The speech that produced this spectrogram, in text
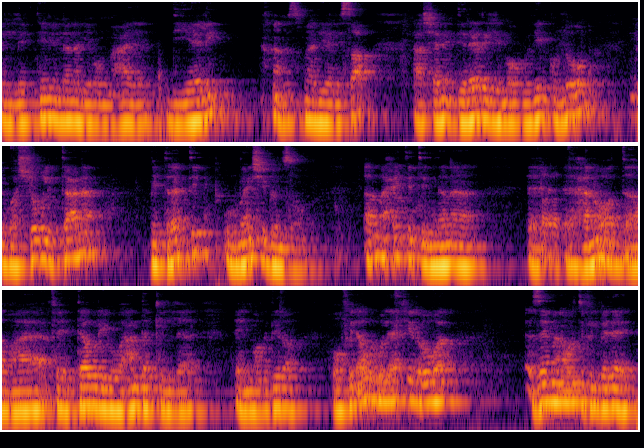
الاثنين اللي أنا جايبهم معايا ديالي اسمها ديالي صح؟ عشان الدراري اللي موجودين كلهم يبقى الشغل بتاعنا مترتب وماشي بنظام. أما حتة إن أنا هنقعد أو في الدوري وعندك المقدرة. هو في الأول والآخر هو زي ما أنا قلت في البداية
